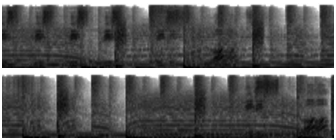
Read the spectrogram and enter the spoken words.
hvis, hvis, visst, visst, visst du? Visste du at?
